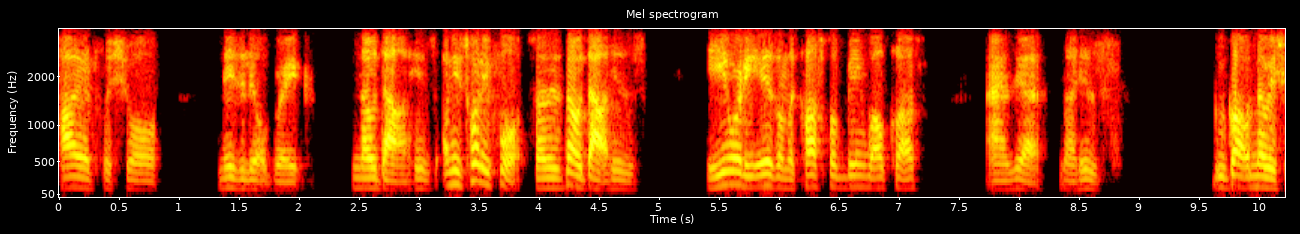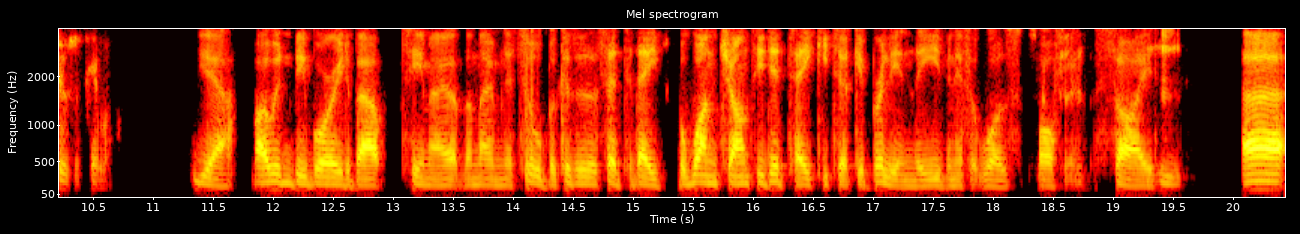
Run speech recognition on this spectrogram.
tired for sure, needs a little break. No doubt, he's and he's 24, so there's no doubt he's he already is on the cusp of being world class. And yeah, no, his we've got no issues with Timo. Yeah, I wouldn't be worried about Timo at the moment at all because, as I said today, the one chance he did take, he took it brilliantly, even if it was Exactly. offside. Mhm. Uh,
